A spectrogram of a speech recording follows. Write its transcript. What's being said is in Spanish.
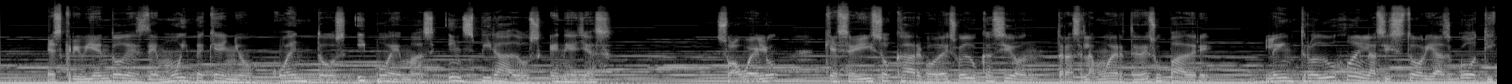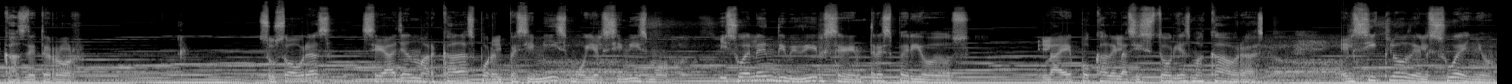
escribiendo desde muy pequeño cuentos y poemas inspirados en ellas. Su abuelo, que se hizo cargo de su educación tras la muerte de su padre, le introdujo en las historias góticas de terror. Sus obras se hallan marcadas por el pesimismo y el cinismo y suelen dividirse en tres periodos. La época de las historias macabras, el ciclo del sueño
